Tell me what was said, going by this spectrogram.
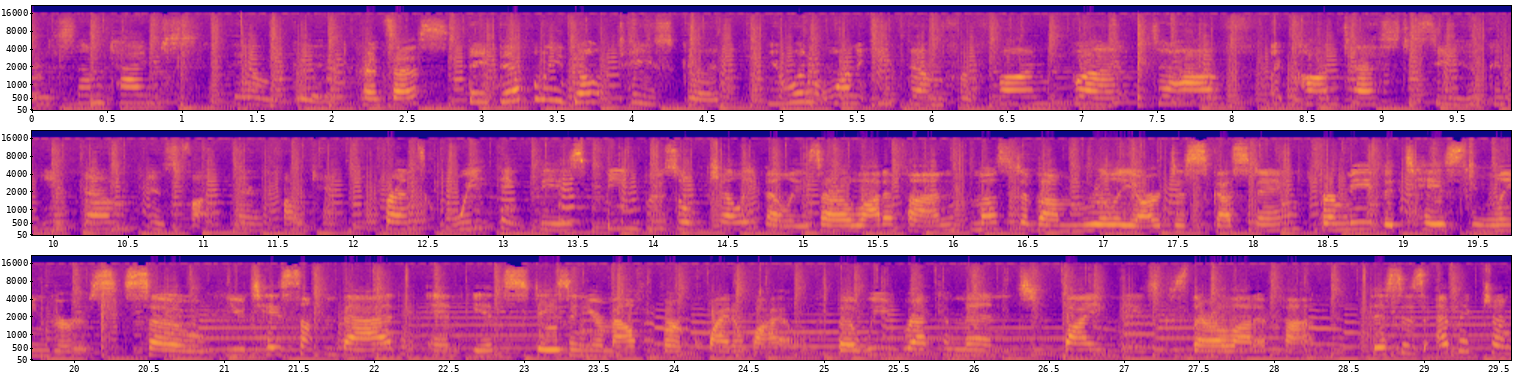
and sometimes they're good. Princess? They definitely don't taste good. You wouldn't want to eat them for fun, but to have a contest see who can eat them is fun. They're fun candy. Friends, we think these Bean Boozled Jelly Bellies are a lot of fun. Most of them really are disgusting. For me, the taste lingers. So you taste something bad and it stays in your mouth for quite a while. But we recommend buying these they're a lot of fun. This is Epic Junk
